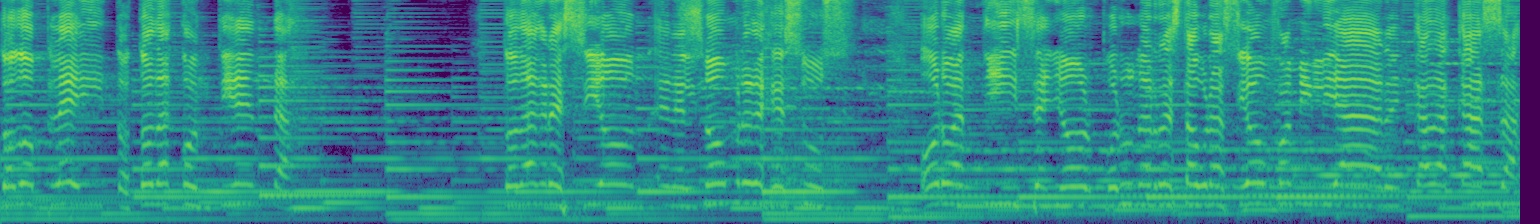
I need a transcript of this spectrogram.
Todo pleito, toda contienda, toda agresión en el nombre de Jesús. Oro a ti, Señor, por una restauración familiar en cada casa.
